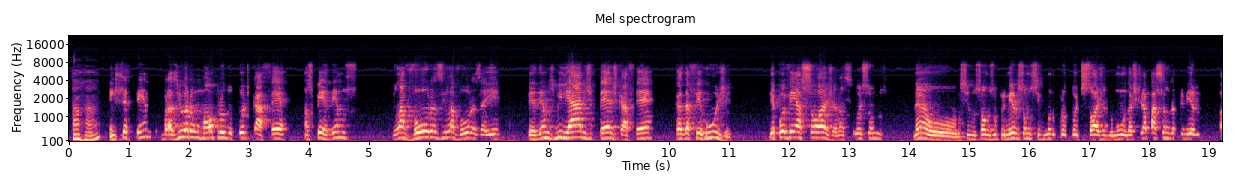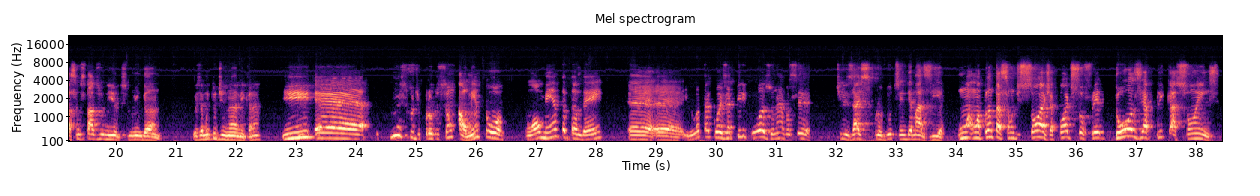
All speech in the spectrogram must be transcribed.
Uhum. Em 70, o Brasil era o maior produtor de café. Nós perdemos lavouras e lavouras aí. Perdemos milhares de pés de café por causa da ferrugem. Depois veio a soja. Nós hoje somos, né, o, se não somos o primeiro, somos o segundo produtor de soja do mundo. Acho que já passamos a primeiro, passamos Estados Unidos, se não me engano. Coisa muito dinâmica, né? E é, o risco de produção aumentou. Então, aumenta também. É, é, e outra coisa, é perigoso, né? Você utilizar esses produtos em demasia. Uma, uma, plantação de soja pode sofrer 12 aplicações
